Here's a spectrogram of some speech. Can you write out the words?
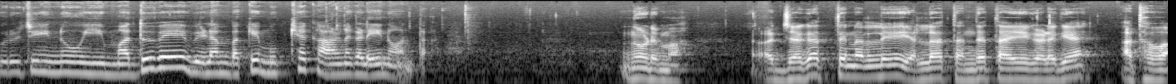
ಗುರುಜಿ, ಇನ್ನು ಈ ಮದುವೆ ವಿಳಂಬಕ್ಕೆ ಮುಖ್ಯ ಕಾರಣಗಳೇನು ಅಂತ? ನೋಡಿಮ್ಮ, ಜಗತ್ತಿನಲ್ಲಿ ಎಲ್ಲ ತಂದೆ ತಾಯಿಗಳಿಗೆ ಅಥವಾ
